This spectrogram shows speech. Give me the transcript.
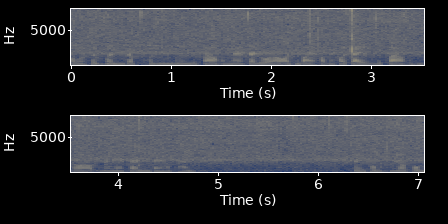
ความรู้สึกเหมือนกับคนในเมืองหรือเปล่าผมไม่แน่ใจหรือว่าเราอธิบายให้เขาไม่เข้าใจหรือเปล่าผมก็ไม่แน่ใจเหมือนกันครับท่าน ซึ่งผมคิดว่าผม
